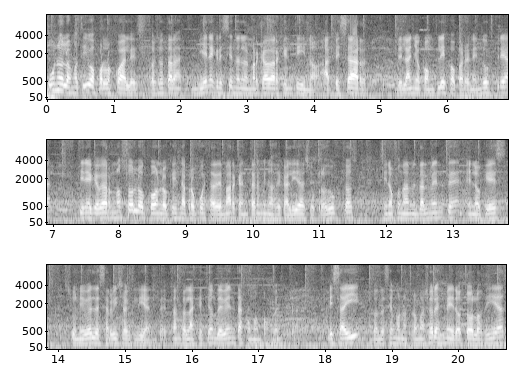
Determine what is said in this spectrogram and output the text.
Uno de los motivos por los cuales Toyota viene creciendo en el mercado argentino, a pesar del año complejo para la industria tiene que ver no solo con lo que es la propuesta de marca en términos de calidad de sus productos, sino fundamentalmente en lo que es su nivel de servicio al cliente, tanto en la gestión de ventas como en postventa. Es ahí donde hacemos nuestro mayor esmero todos los días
